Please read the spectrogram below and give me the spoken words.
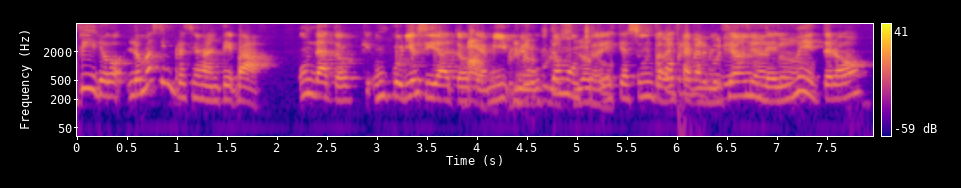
Pero lo más impresionante, va, un dato, un curiosidadato Va, que a mí me gustó mucho de este asunto, de esta convención del metro,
